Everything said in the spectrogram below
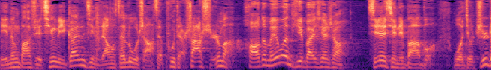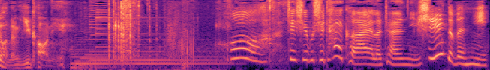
你能把雪清理干净，然后在路上再铺点沙石吗？好的，没问题，白先生。谢谢你，巴布，我就知道能依靠你。哦，这是不是太可爱了，詹妮？是的，温妮。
